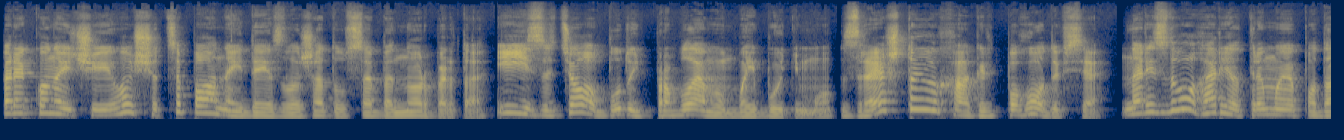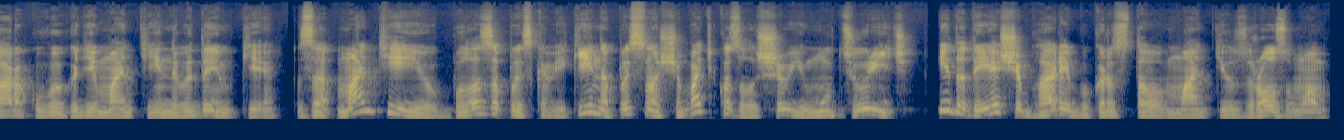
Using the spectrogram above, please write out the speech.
переконуючи його, що це погана ідея залишати у себе Норберта, і із-за цього будуть проблеми в майбутньому. Зрештою, Хагрід погодився. На Різдво Гаррі отримує подарок у вигляді мантії невидимки. З мантією була записка, в якій написано, що батько залишив йому цю річ. І додає, щоб Гаррі використовував мантію з розумом.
